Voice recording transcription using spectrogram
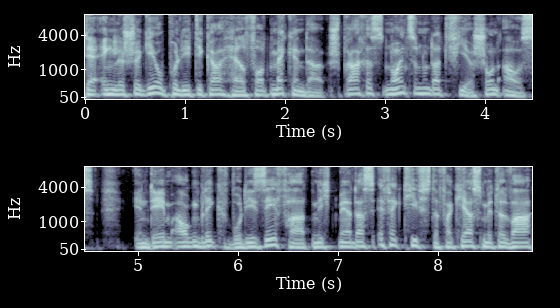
Der englische Geopolitiker Halford Mackinder sprach es 1904 schon aus. In dem Augenblick, wo die Seefahrt nicht mehr das effektivste Verkehrsmittel war,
